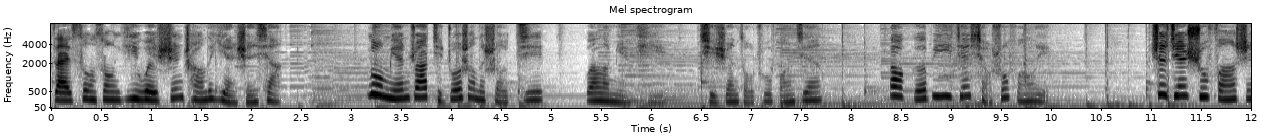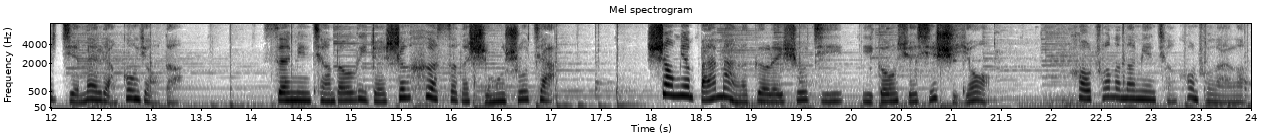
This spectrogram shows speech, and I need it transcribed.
在宋宋意味深长的眼神下，陆眠抓起桌上的手机。关了免提，起身走出房间，到隔壁一间小书房里。这间书房是姐妹俩共有的，三面墙都立着深褐色的实木书架，上面摆满了各类书籍，以供学习使用。靠窗的那面墙空出来了，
